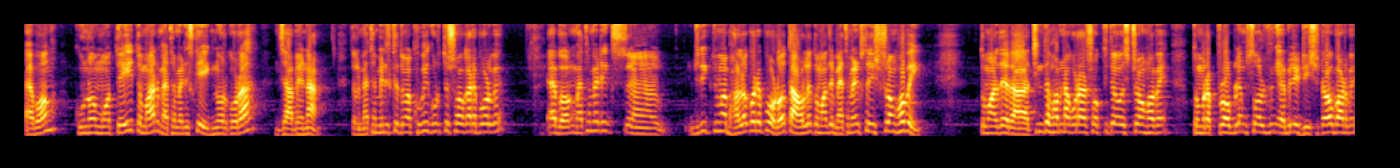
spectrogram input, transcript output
এবং কোনো মতেই তোমার ম্যাথামেটিক্সকে ইগনোর করা যাবে না। তাহলে ম্যাথামেটিক্সকে তোমার খুবই গুরুত্ব সহকারে পড়বে এবং ম্যাথামেটিক্স যদি তোমার ভালো করে পড়ো তাহলে তোমাদের ম্যাথামেটিক্স তো স্ট্রং হবেই। তোমাদের আহ, চিন্তা ভাবনা করার শক্তিটাও স্ট্রং হবে। তোমরা প্রবলেম সলভিং অ্যাবিলিটি সেটাও বাড়বে।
